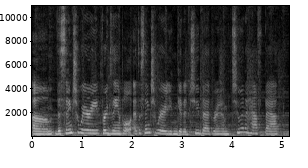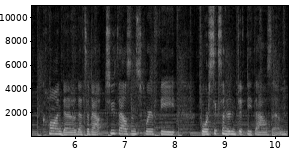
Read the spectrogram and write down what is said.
Um, the Sanctuary, for example, at the Sanctuary, you can get a two bedroom, two and a half bath condo that's about 2,000 square feet for 650,000.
